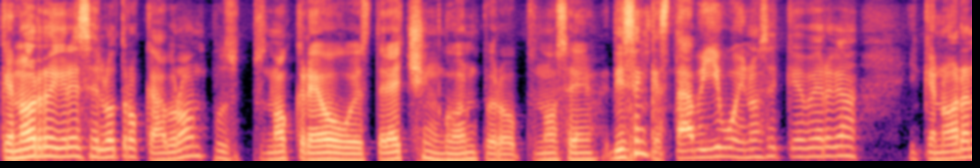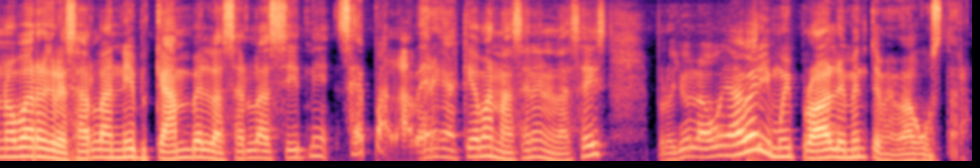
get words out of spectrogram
Que no regrese el otro cabrón, pues, pues no creo, güey, estaría chingón, pero pues no sé. Dicen que está vivo y no sé qué verga, y que ahora no va a regresar la Nip Campbell a hacer la Sydney. Sepa la verga qué van a hacer en las 6, pero yo la voy a ver y muy probablemente me va a gustar.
